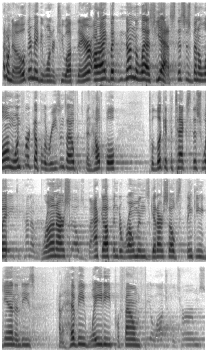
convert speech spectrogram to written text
I don't know. There may be one or two up there, all right? But nonetheless, yes, this has been a long one for a couple of reasons. I hope it's been helpful to look at the text this way, to kind of run ourselves back up into Romans, get ourselves thinking again in these kind of heavy, weighty, profound theological terms.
